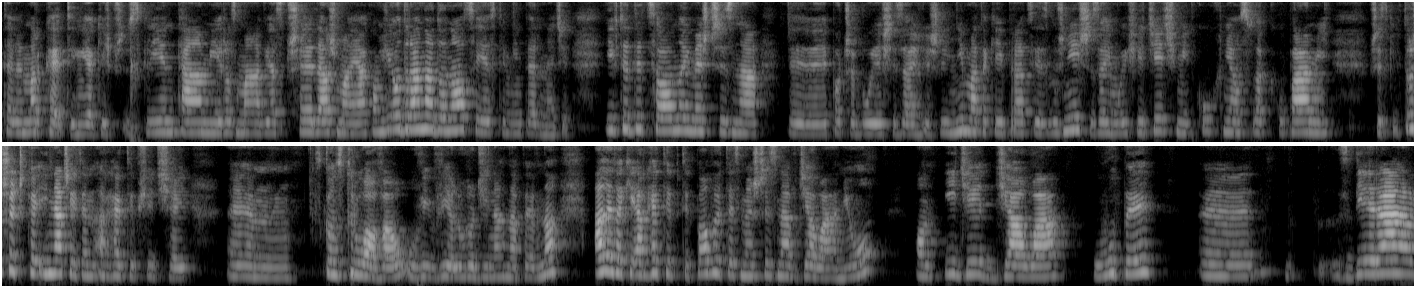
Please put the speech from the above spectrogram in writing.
telemarketing jakieś z klientami, rozmawia, sprzedaż ma jakąś i od rana do nocy jest w tym internecie. I wtedy co? No i mężczyzna potrzebuje się zająć. Jeżeli nie ma takiej pracy, jest luźniejszy, zajmuje się dziećmi, kuchnią, zakupami, wszystkim. Troszeczkę inaczej ten archetyp się dzisiaj skonstruował w wielu rodzinach na pewno, ale taki archetyp typowy to jest mężczyzna w działaniu. On idzie, działa, łupy, yy, zbiera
